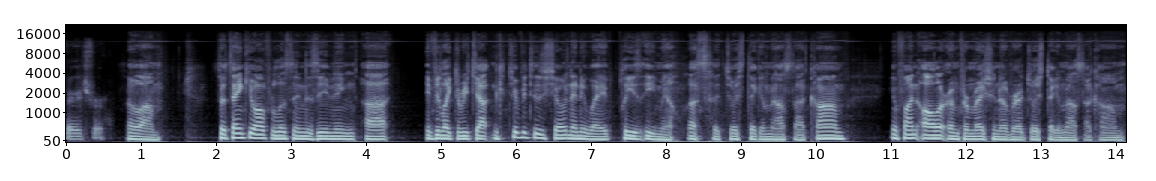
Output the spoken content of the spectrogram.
Very true. So, um, so thank you all for listening this evening. Uh, if you'd like to reach out and contribute to the show in any way, please email us at joystickandmouse.com. You'll find all our information over at joystickandmouse.com.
